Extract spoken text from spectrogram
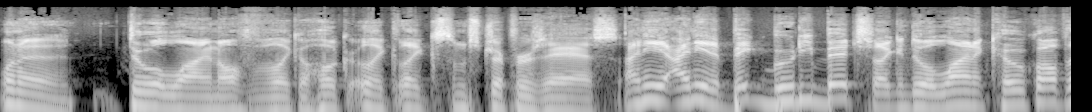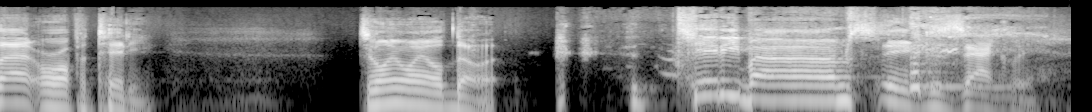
Want to do a line off of like a hooker, like like some stripper's ass. I need I need a big booty bitch so I can do a line of coke off that or off a titty. It's the only way I'll do it. titty bombs. Exactly.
